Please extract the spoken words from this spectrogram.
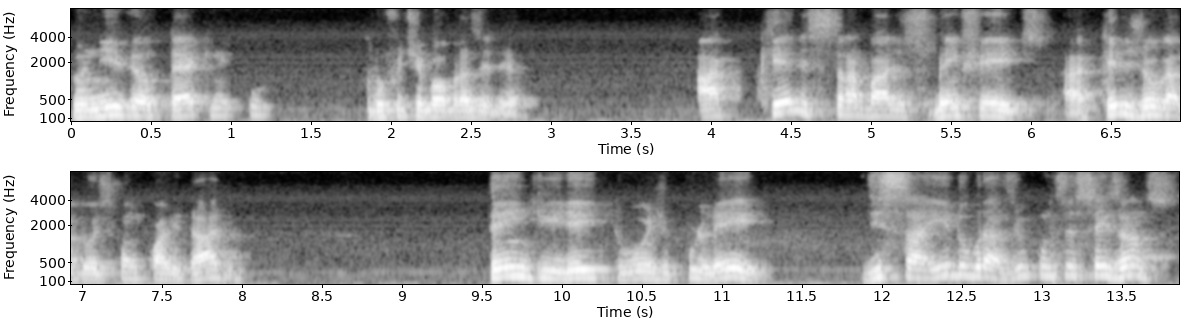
no nível técnico do futebol brasileiro. Aqueles trabalhos bem feitos, aqueles jogadores com qualidade, têm direito hoje, por lei, de sair do Brasil com 16 anos.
